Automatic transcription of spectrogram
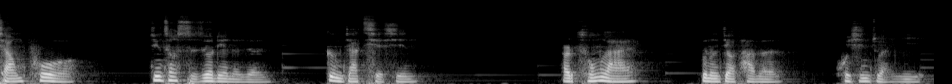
强迫经常使热恋的人更加切心而从来不能叫他们回心转意。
